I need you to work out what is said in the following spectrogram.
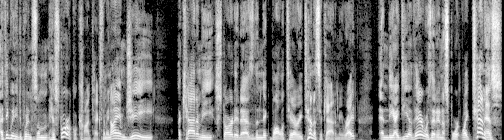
I think we need to put in some historical context. I mean, IMG Academy started as the Nick Bollettieri Tennis Academy, right? And the idea there was that in a sport like tennis,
